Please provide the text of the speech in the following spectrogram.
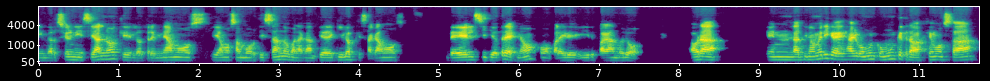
inversión inicial, ¿no? Que lo terminamos, digamos, amortizando con la cantidad de kilos que sacamos del sitio 3, ¿no? Como para ir, ir pagándolo. Ahora, en Latinoamérica es algo muy común que trabajemos a,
